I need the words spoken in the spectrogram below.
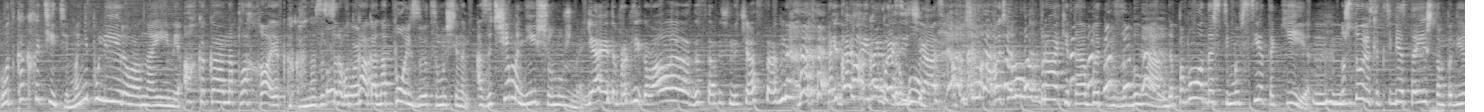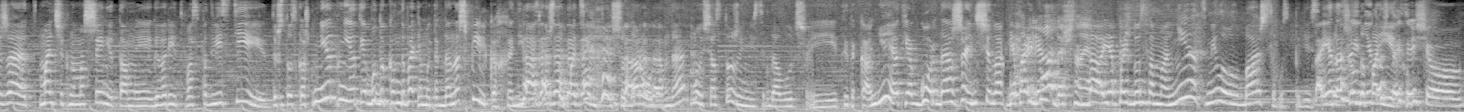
вот как хотите, манипулировала на ими, ах, какая она плохая, как она засра... вот как она пользуется мужчинами. А зачем они еще нужны? Я это практиковала достаточно часто. И даже иногда сейчас. А почему мы в браке-то об этом забываем? Да по молодости мы все такие. Mm-hmm. Ну что, если к тебе стоишь, там подъезжает мальчик на машине там и говорит, вас подвести, ты что скажешь? Нет, нет, я буду кандыбать, а мы тогда на шпильках ходили, да, да, что, да, по да, тем-то да, еще да, дорогам, да, да? Ну, сейчас тоже не всегда лучше. И ты такая, нет, я гордая женщина. Я порядочная. Да, я пойду сама. Нет, мило улыбаешься, господи. Да, я даже не то, что еще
